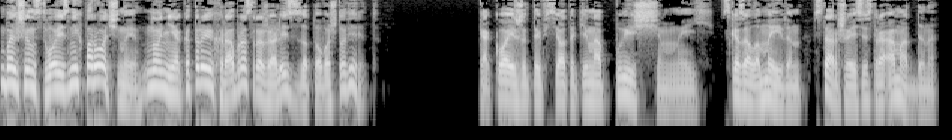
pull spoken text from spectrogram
Большинство из них порочные, но некоторые храбро сражались за то, во что верят. «Какой же ты все-таки напыщенный!» — сказала Мейвен, старшая сестра Амаддена.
